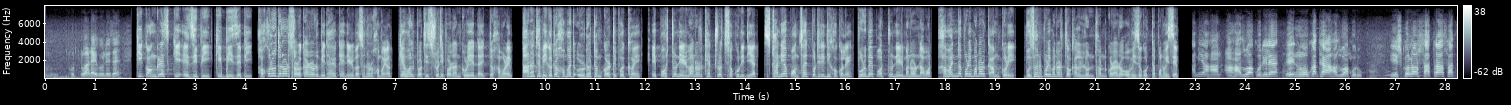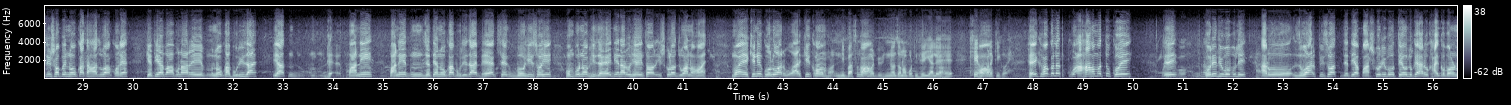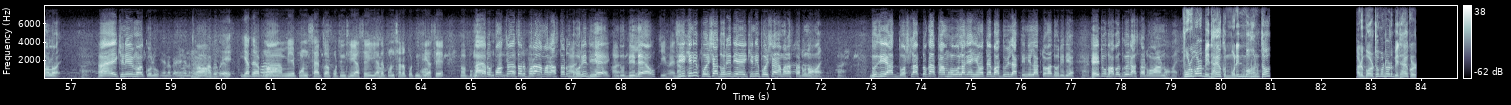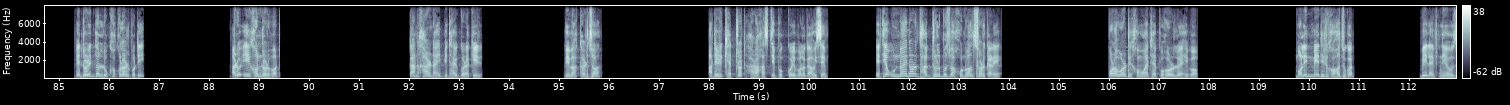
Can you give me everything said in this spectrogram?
ভোটটো আদায় কৰি লৈ যায়। কি কংগ্ৰেছ কি এ জি পি কি বিজেপি সকলো দলৰ চৰকাৰৰ বিধায়কে নিৰ্বাচনৰ সময়ত কেৱল প্ৰতিশ্ৰুতি প্ৰদান কৰিয়ে দায়িত্ব সামৰে। আনহাতে বিগত সময়ত ঊৰ্ধ্বতম কৰ্তৃপক্ষই এই পথটো নিৰ্মাণৰ ক্ষেত্ৰত চকু নিদিয়াত স্থানীয় পঞ্চায়ত প্ৰতিনিধিসকলে পূৰ্বে পথটো নিৰ্মাণৰ নামত সামান্য পৰিমাণৰ কাম কৰি বুজন পৰিমাণৰ টকা লুণ্ঠন কৰাৰো অভিযোগ উত্থাপন হৈছে। আমি আহা অহা যোৱা কৰিলে এই নৌকাতহে অহা যোৱা কৰোঁ। স্কুলৰ ছাত্ৰ ছাত্ৰী চবে নৌকাত অহা যোৱা কৰে। কেতিয়াবা আপোনাৰ এই নৌকা বুৰি যায়। ইয়াত পানী পানীত যেতিয়া নৌকা বুৰি যায় ভেগ চেগ বহি চহি সম্পূৰ্ণ ভিজে সেইদিন আৰু সিহঁতৰ স্কুলত যোৱা নহয়। মই এইখিনি ক'লোঁ আৰু আৰু কি ক'ম? নিৰ্বাচনৰ। সময়ত বিভিন্ন জনপ্ৰতিনিধি ইয়ালৈ আহে। সেইসকলে কি কয়? সেইসকলে অহা সময়ততো কৈ এই কৰি দিব বুলি আৰু যোৱাৰ পিছত যেতিয়া পাছ কৰিব তেওঁলোকে আৰু খাই খবৰ নলয় হা এইখিনি মই ক'লোঁ ইয়াতে আপোনাৰ। আমি পঞ্চায়তৰ প্ৰতিনিধি আছে ইয়াতে পঞ্চায়তৰ প্ৰতিনিধি আছে আৰু পঞ্চায়ত পঞ্চায়তৰ পৰা আমাৰ। ৰাস্তাটো। ধৰি দিয়ে কিন্তু হয় এটা? যিখিনি পইচা ধৰি দিয়ে এইখিনি পইচাই আমাৰ ৰাস্তাটো নহয় হয়। বুজি ইয়াত দহ লাখ টকাৰ কাম হ'ব লাগে সিহঁতে বা দুই লাখ তিনি লাখ টকা ধৰি দিয়ে। সেইটো ভাৱত গৈ ৰাস্তাটো আমাৰ নহয়। পূৰ্বৰ বিধায়ক মুনীন মহন্ত আৰু বৰ্তমানৰ বিধায়কৰ এই দৰিদ্ৰ লোকসকলৰ প্ৰতি আৰু এই সন্দৰ্ভত কাণসাৰ নাই বিধায়কগৰাকীৰ। বিবাহ কাৰ্য আদিৰ ক্ষেত্ৰত হাৰাশাস্তি ভোগ কৰিব লগা হৈছে। এতিয়া উন্নয়নৰ ঢাক ঢোল বজোৱা সোণোৱাল চৰকাৰে পৰৱৰ্তী সময়তহে পোহৰলৈ আহিব। মলিন মেধিৰ সহযোগত বি লাইভ নিউজ।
